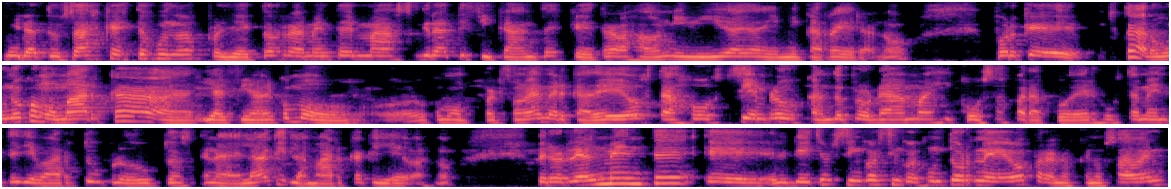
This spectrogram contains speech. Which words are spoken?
Mira, tú sabes que este es uno de los proyectos realmente más gratificantes que he trabajado en mi vida y en mi carrera, ¿no? Porque, claro, uno como marca y al final como, como persona de mercadeo estás siempre buscando programas y cosas para poder justamente llevar tu producto en adelante y la marca que llevas, ¿no? Pero realmente eh, el Gator 5 5 es un torneo, para los que no saben,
